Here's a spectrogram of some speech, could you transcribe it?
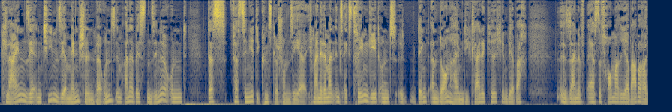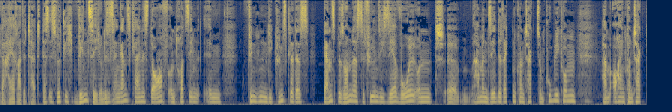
klein, sehr intim, sehr menschelnd bei uns im allerbesten Sinne und das fasziniert die Künstler schon sehr. Ich meine, wenn man ins Extrem geht und äh, denkt an Dornheim, die kleine Kirche, in der Bach äh, seine erste Frau Maria Barbara geheiratet hat. Das ist wirklich winzig und es ist ein ganz kleines Dorf und trotzdem ähm, finden die Künstler das ganz besonders, sie fühlen sich sehr wohl und äh, haben einen sehr direkten Kontakt zum Publikum haben auch einen Kontakt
